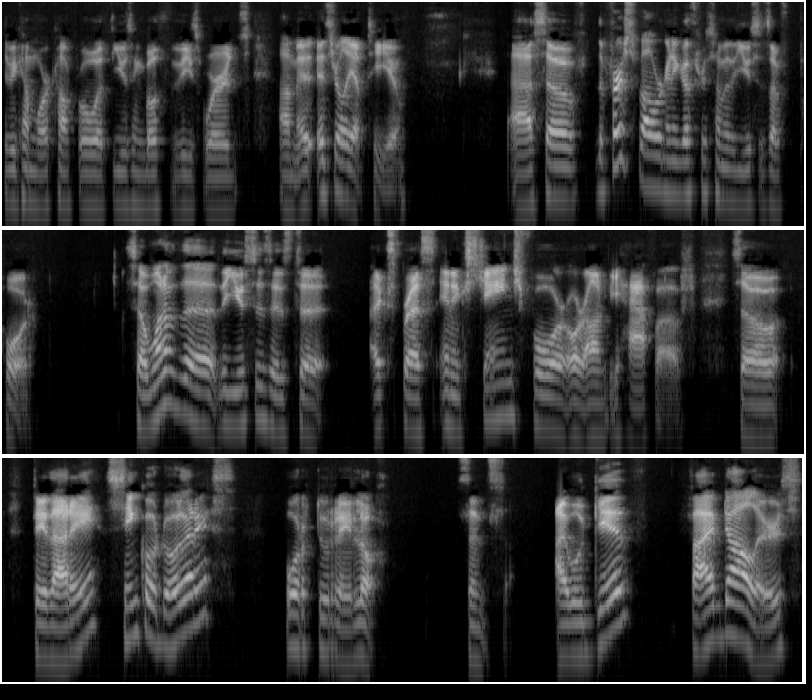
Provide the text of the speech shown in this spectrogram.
to become more comfortable with using both of these words. Um, it, it's really up to you. Uh, so, the first of all, we're going to go through some of the uses of por. So, one of the, the uses is to express in exchange for or on behalf of. So, te daré cinco dólares por tu reloj since I will give five dollars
